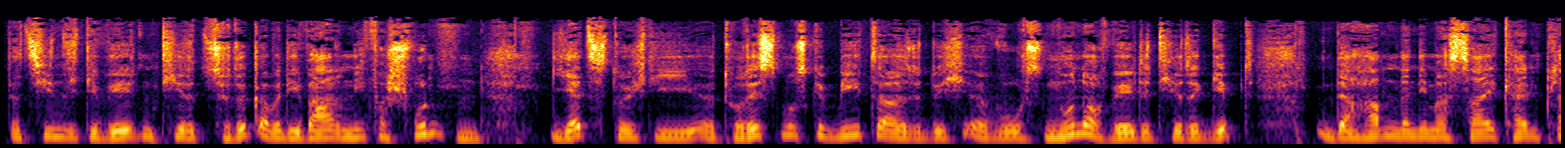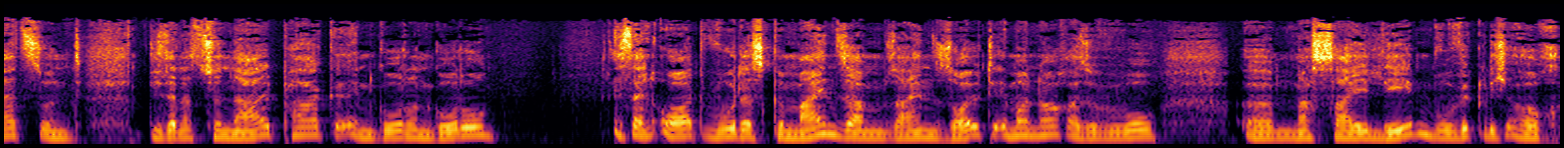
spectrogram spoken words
Da ziehen sich die wilden Tiere zurück, aber die waren nie verschwunden. Jetzt durch die äh, Tourismusgebiete, also durch äh, wo es nur noch wilde Tiere gibt, da haben dann die Maasai keinen Platz. Und dieser Nationalpark in Gorongoro ist ein Ort, wo das gemeinsam sein sollte immer noch, also wo äh, Maasai leben, wo wirklich auch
